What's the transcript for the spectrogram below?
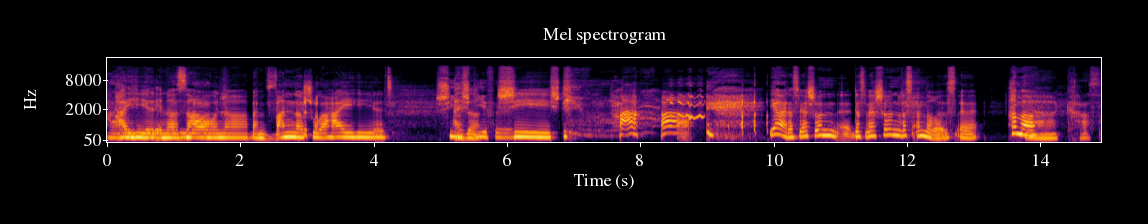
High Heel in der Sauna, beim Wanderschuhe High Heels. Also Skistiefel. Skistiefel. ja, das wäre schon, äh, das wäre schon was anderes. Äh, Hammer. ja, krass.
